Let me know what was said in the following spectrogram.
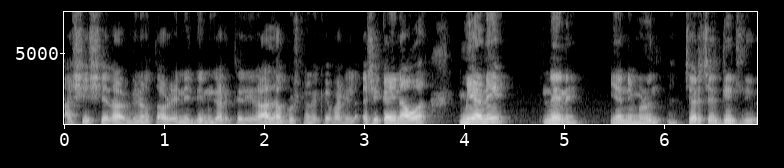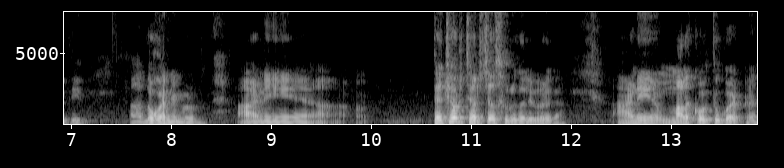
आशिष शेलार विनोद तावडे नितीन गडकरी राधाकृष्ण विखे पाटील अशी काही नावं मी आणि नेने यांनी मिळून चर्चेत घेतली होती दोघांनी मिळून. आणि त्याच्यावर चर्चा सुरू झाली बरं का. आणि मला कौतुक वाटतं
